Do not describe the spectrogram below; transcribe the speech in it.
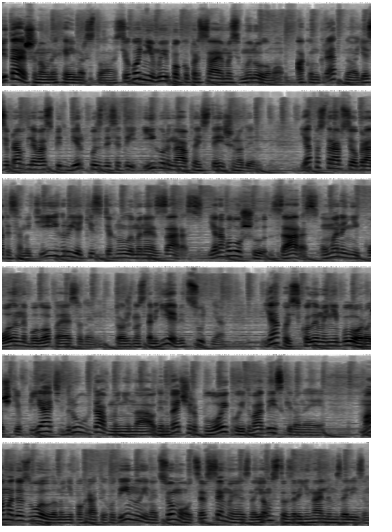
Вітаю, шановне геймерство! Сьогодні ми покоперсаємось в минулому, а конкретно я зібрав для вас підбірку з 10 ігор на PlayStation 1. Я постарався обрати саме ті ігри, які затягнули мене зараз. Я наголошую, зараз у мене ніколи не було PS1, тож ностальгія відсутня. Якось, коли мені було рочків 5, друг дав мені на один вечір плойку і два диски до неї. Мама дозволила мені пограти годину, і на цьому це все моє знайомство з оригінальним залізом.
